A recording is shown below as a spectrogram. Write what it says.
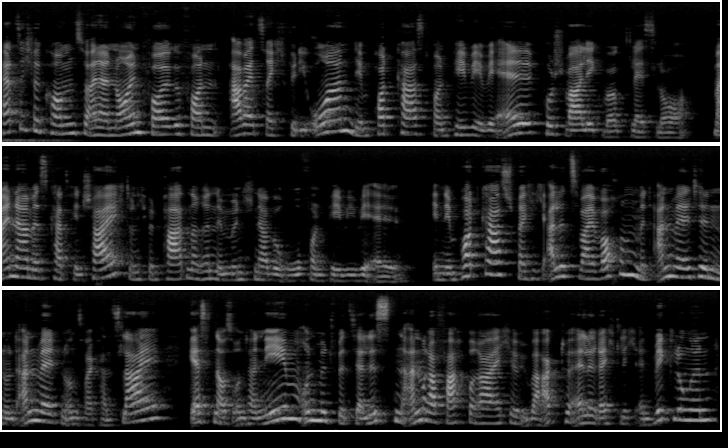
Herzlich willkommen zu einer neuen Folge von Arbeitsrecht für die Ohren, dem Podcast von PWWL Pushwalig Workplace Law. Mein Name ist Katrin Scheicht und ich bin Partnerin im Münchner Büro von PWWL. In dem Podcast spreche ich alle zwei Wochen mit Anwältinnen und Anwälten unserer Kanzlei, Gästen aus Unternehmen und mit Spezialisten anderer Fachbereiche über aktuelle rechtliche Entwicklungen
